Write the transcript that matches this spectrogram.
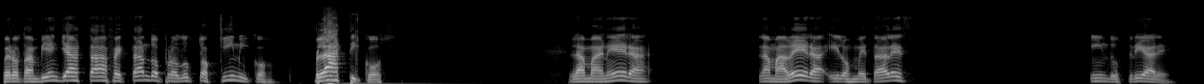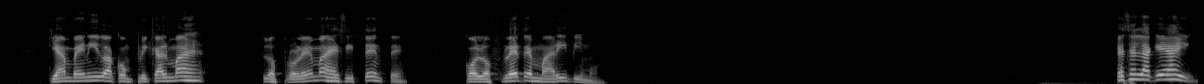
pero también ya está afectando productos químicos, plásticos, la manera, la madera y los metales industriales que han venido a complicar más los problemas existentes con los fletes marítimos. Esa es la que hay.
